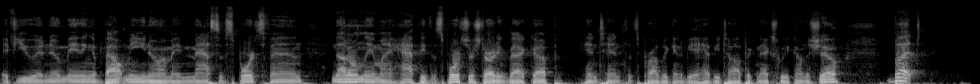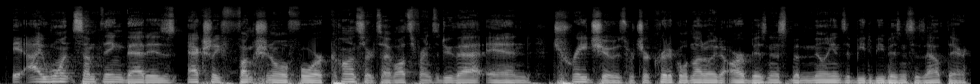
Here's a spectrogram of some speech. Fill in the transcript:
If you know anything about me, you know I'm a massive sports fan. Not only am I happy that sports are starting back up, hint, hint, that's probably going to be a heavy topic next week on the show, but I want something that is actually functional for concerts. I have lots of friends that do that, and trade shows, which are critical not only to our business, but millions of B2B businesses out there.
